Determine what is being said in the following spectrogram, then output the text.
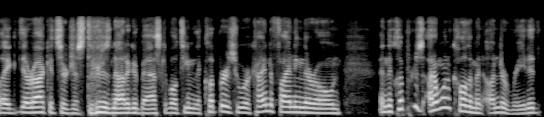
Like the Rockets are just they're just not a good basketball team. The Clippers, who are kind of finding their own, and the Clippers, I don't want to call them an underrated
